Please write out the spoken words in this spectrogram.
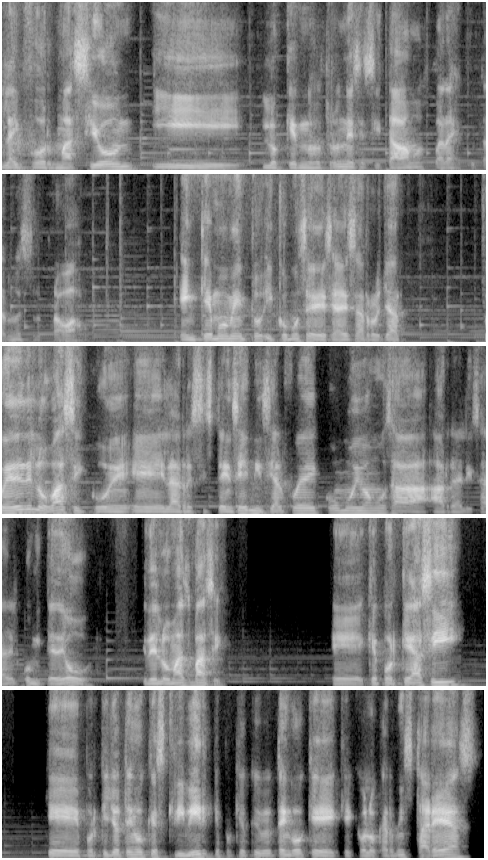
la información y lo que nosotros necesitábamos para ejecutar nuestro trabajo. En qué momento y cómo se desea desarrollar fue desde lo básico, eh, eh, la resistencia inicial fue cómo íbamos a, realizar el comité de obra, de lo más básico, eh, que por qué así, que por qué yo tengo que escribir, que por qué yo tengo que, colocar mis tareas,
